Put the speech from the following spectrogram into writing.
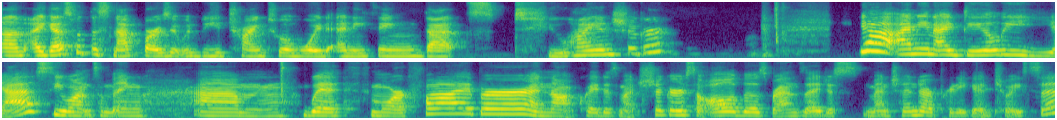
Um, I guess with the snack bars, it would be trying to avoid anything that's too high in sugar. Yeah, I mean, ideally, yes, you want something um, with more fiber and not quite as much sugar. So, all of those brands I just mentioned are pretty good choices.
